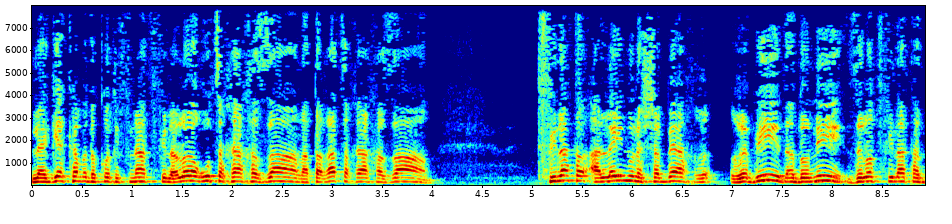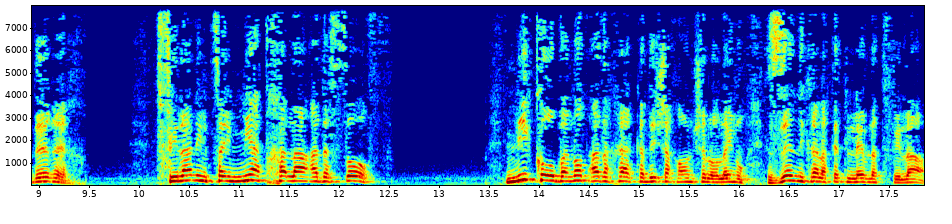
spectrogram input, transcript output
להגיע כמה דקות לפני התפילה, לא לרוץ אחרי החזן, אתה רץ אחרי החזן. תפילת עלינו לשבח, רביד, אדוני, זה לא תפילת הדרך. תפילה נמצאים מההתחלה עד הסוף. מקורבנות עד אחרי הקדיש האחרון של עולנו. זה נקרא לתת לב לתפילה.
